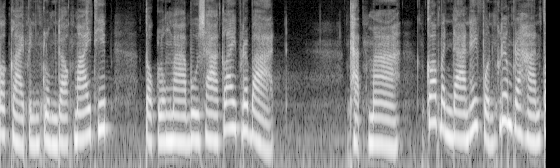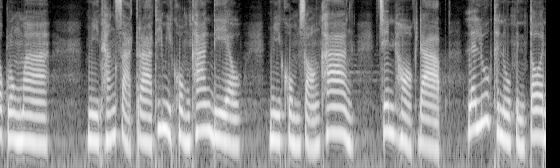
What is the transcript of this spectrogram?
ก็กลายเป็นกลุ่มดอกไม้ทิพย์ ตกลงมาบูชาใกล้พระบาท ถัดมาก็บันดาลให้ฝนเครื่องประหารตกลงมา มีทั้งศาสตราที่มีคมข้างเดียว มีคมสองข้าง เช่นหอกดาบและลูกธนูเป็นต้น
